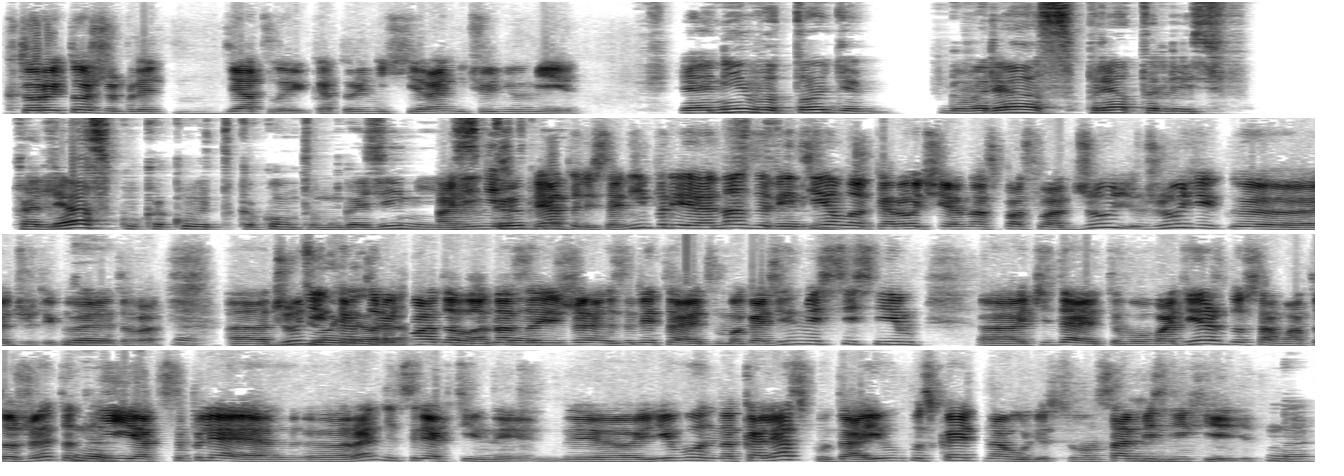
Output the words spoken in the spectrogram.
которые тоже, блядь, дятлы, которые ни хера ничего не умеют. И они в итоге, говоря, спрятались в коляску какую-то в каком-то магазине. Они скрытно... не спрятались, они при... она залетела, короче, она спасла Джу... Джуди, э, Джуди, говорю, да, этого, да. Э, Джуди, Джуниора. который падал, она да. заезжает, залетает в магазин вместе с ним, э, кидает его в одежду, сама тоже этот, да. и отцепляя э, ранец реактивный, э, его на коляску, да, и выпускает на улицу, он сам mm. без них едет. Да.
